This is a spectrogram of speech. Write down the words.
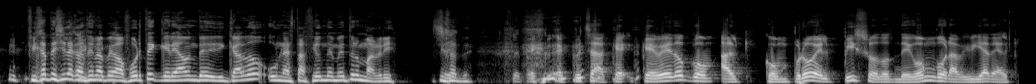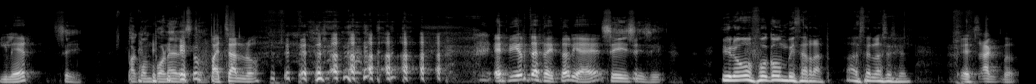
Fíjate si la canción ha pegado fuerte que le han dedicado una estación de metro en Madrid. Fíjate. Esc- Escucha, que Quevedo com- al- compró el piso donde Góngora vivía de alquiler sí, para componer esto. para echarlo. es cierta esta historia, ¿eh? Sí, sí, sí. Y luego fue con Bizarrap a hacer la sesión. Exacto.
